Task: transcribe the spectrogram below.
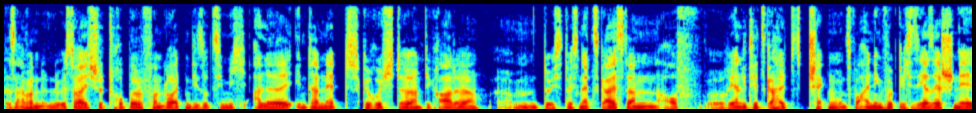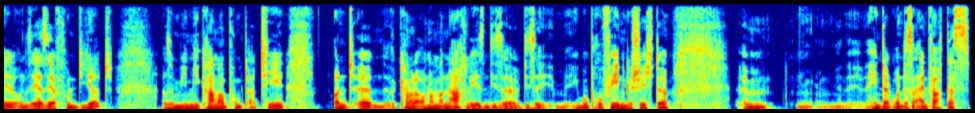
ist einfach eine österreichische Truppe von Leuten, die so ziemlich alle Internetgerüchte, die gerade ähm, durchs, durchs Netz geistern, auf Realitätsgehalt checken und vor allen Dingen wirklich sehr, sehr schnell und sehr, sehr fundiert. Also mimikama.at. Und äh, kann man da auch nochmal nachlesen, diese, diese Ibuprofen-Geschichte. Ähm, Hintergrund ist einfach, dass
